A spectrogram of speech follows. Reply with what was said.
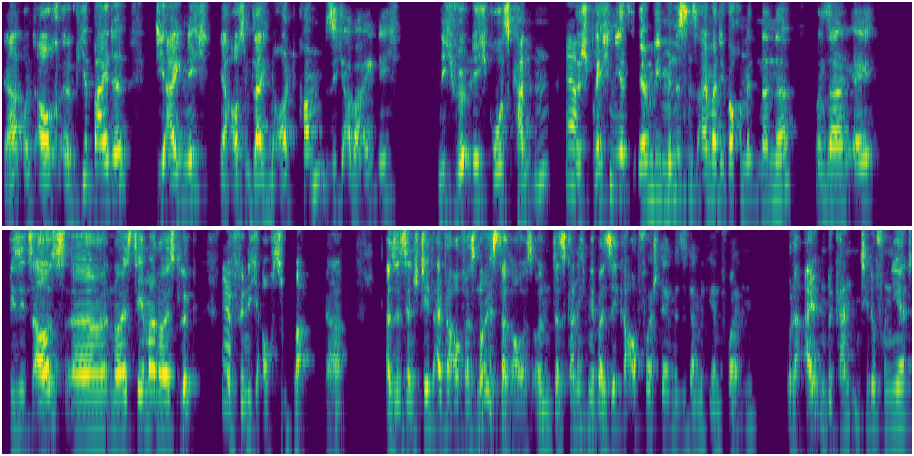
ja. Und auch äh, wir beide, die eigentlich ja aus dem gleichen Ort kommen, sich aber eigentlich nicht wirklich groß kannten, Ja. wir sprechen jetzt irgendwie mindestens einmal die Woche miteinander und sagen, ey, wie sieht's aus? Äh, neues Thema, neues Glück. Ja. Äh, Finde ich auch super, ja. Also es entsteht einfach auch was Neues daraus. Und das kann ich mir bei Silke auch vorstellen, wenn sie dann mit ihren Freunden oder alten Bekannten telefoniert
